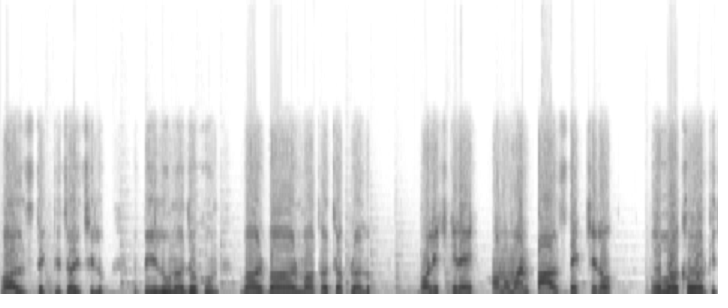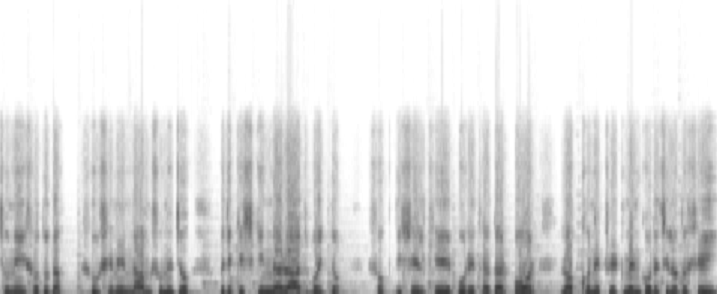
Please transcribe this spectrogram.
পালস দেখতে চাইছিল। পেল না যখন বারবার মাথা চাপড়ালো। বলিস কি রে হনুমান পালস দেখছিল? অবাক হওয়ার কিছু নেই সতুদা সুসেনের নাম শুনেছ? ওই যে কিষ্কিন্দার রাজবৈদ্য। শক্তিশেল খেয়ে পড়ে থাকার পর লক্ষণে ট্রিটমেন্ট করেছিল তো সেই।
